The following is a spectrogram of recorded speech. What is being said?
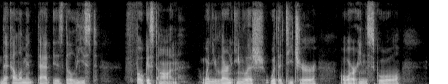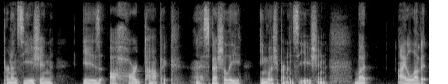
the element that is the least focused on when you learn English with a teacher or in school. Pronunciation is a hard topic, especially English pronunciation, but I love it.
